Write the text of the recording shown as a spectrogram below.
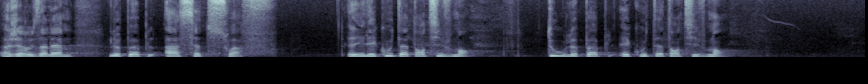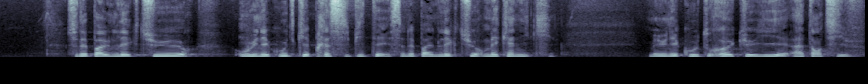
À Jérusalem, le peuple a cette soif et il écoute attentivement. Tout le peuple écoute attentivement. Ce n'est pas une lecture ou une écoute qui est précipitée, ce n'est pas une lecture mécanique, mais une écoute recueillie et attentive.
